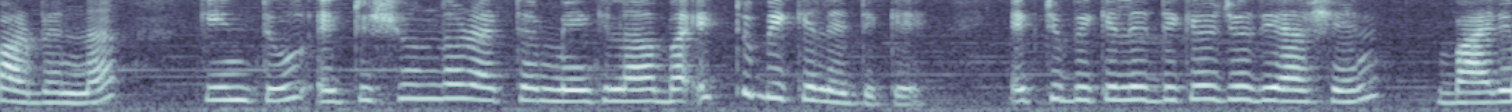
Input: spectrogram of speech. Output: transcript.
পারবেন না, কিন্তু একটু সুন্দর একটা মেঘলা বা একটু বিকেলের দিকে, একটু বিকেলের দিকেও যদি আসেন, বাইরে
